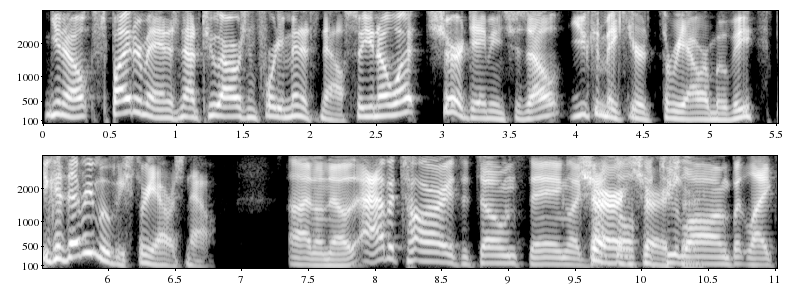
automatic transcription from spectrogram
you know, Spider Man is now two hours and forty minutes now. So you know what? Sure, Damien Chazelle, you can make your three hour movie because every movie's three hours now. I don't know. Avatar is its own thing. Like Sure, that's also sure, too sure. long, but like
